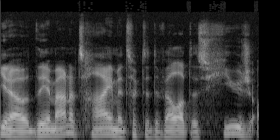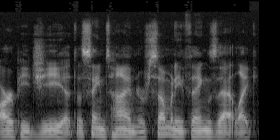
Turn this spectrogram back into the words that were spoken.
you know, the amount of time it took to develop this huge RPG. At the same time, there's so many things that like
